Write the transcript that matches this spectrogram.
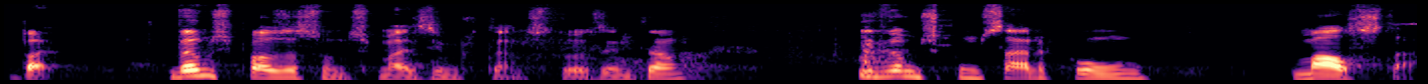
Bem, vamos para os assuntos mais importantes de todos então, e vamos começar com mal-estar.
